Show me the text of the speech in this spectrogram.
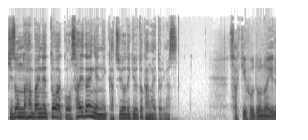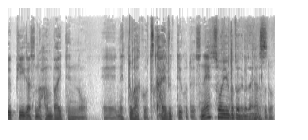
既存の販売ネットワークを最大限に活用できると考えております。先ほどの LP ガスの販売店の、えー、ネットワークを使えるっていうことですね。そういうことでございます。なるほど。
